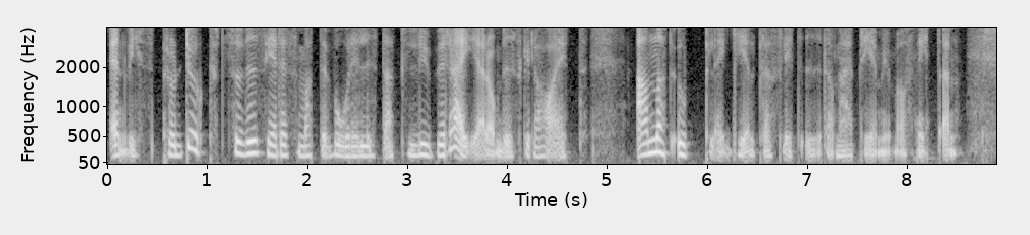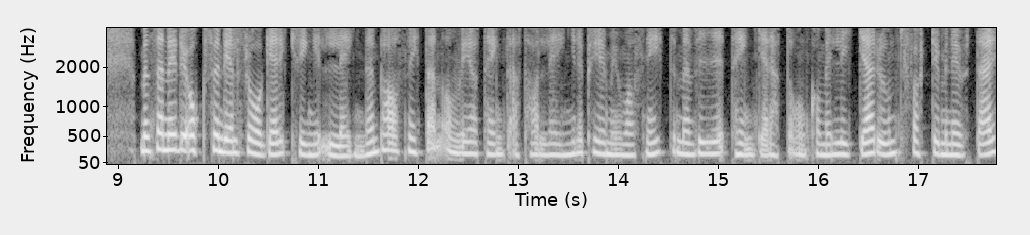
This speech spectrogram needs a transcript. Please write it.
en viss produkt. Så vi ser det som att det vore lite att lura er om vi skulle ha ett annat upplägg helt plötsligt i de här premiumavsnitten. Men sen är det också en del frågor kring längden på avsnitten, om vi har tänkt att ha längre premiumavsnitt, men vi tänker att de kommer ligga runt 40 minuter.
